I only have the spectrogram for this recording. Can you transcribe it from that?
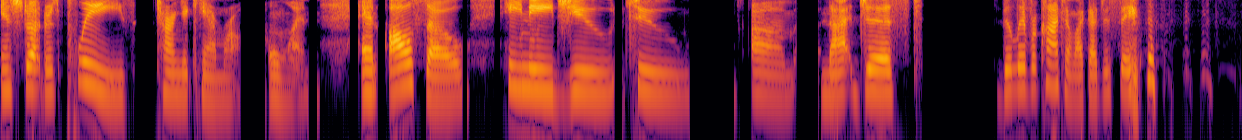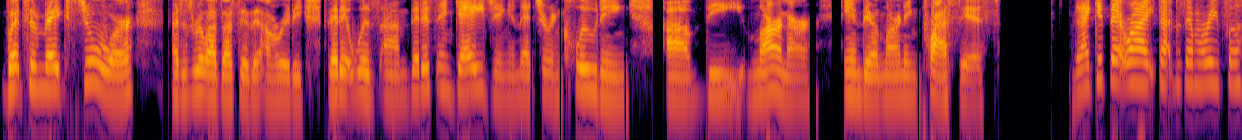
Instructors, please turn your camera on. And also, he needs you to um, not just deliver content, like I just said. but to make sure, I just realized I said that already, that it was um, that it's engaging and that you're including uh, the learner in their learning process. Did I get that right, Dr. Zamarripa?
